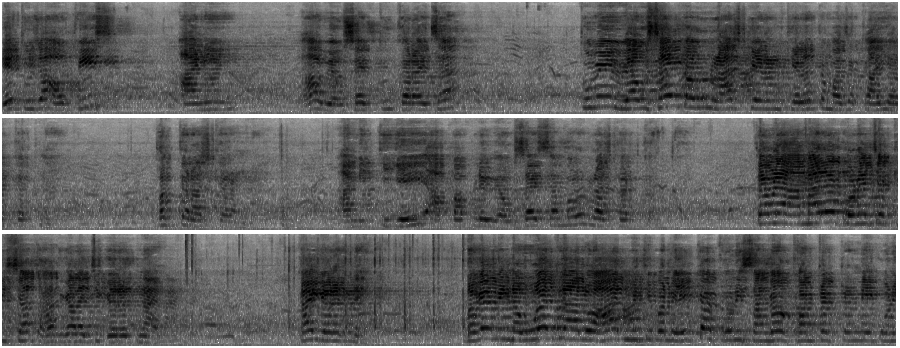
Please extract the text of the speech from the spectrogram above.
हे तुझं ऑफिस आणि हा व्यवसाय तू करायचा. तुम्ही व्यवसाय करून राजकारण केलं तर माझं काही हरकत नाही. फक्त राजकारण नाही. आम्ही तिघेही आपापले व्यवसाय सांभाळून राजकारण करतो त्यामुळे आम्हाला कोणाच्या खिशात हात घालायची गरज नाही. काही गरज नाही. बघा मी नव्वदला आलो. आज मी ती पण एका कोणी सांगावं कॉन्ट्रॅक्टरने कोणी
